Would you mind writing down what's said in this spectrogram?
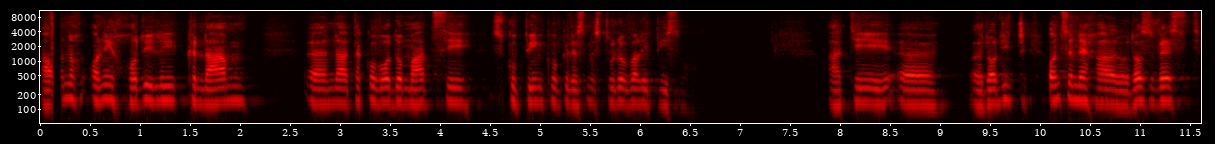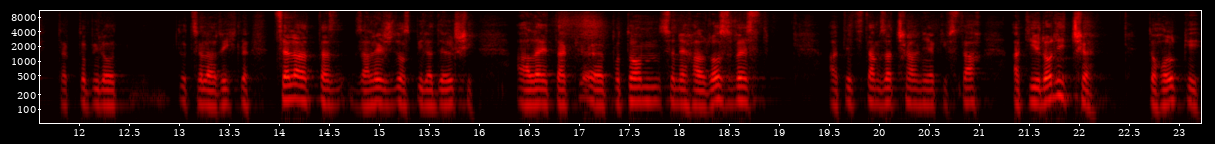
A on, oni chodili k nám eh, na takovou domácí skupinku, kde jsme studovali písmo. A ty eh, rodič, on se nechal rozvést, tak to bylo docela rychle. Celá ta záležitost byla delší, ale tak eh, potom se nechal rozvést a teď tam začal nějaký vztah. A ty rodiče, to holky,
